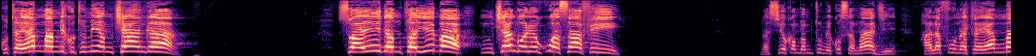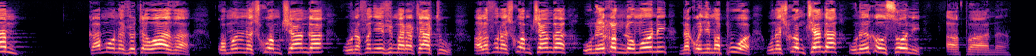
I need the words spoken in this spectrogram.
kutayamam ni kutumia mchanga. Swaida mtayiba mchanga uliokuwa safi. Na sio kwamba mtu umekosa maji halafu unatayamam kama unavyotawadha kwa maana unachukua mchanga unafanya hivi mara tatu alafu unachukua mchanga unaweka mdomoni na kwenye mapua. Unachukua mchanga unaweka usoni. Hapana.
